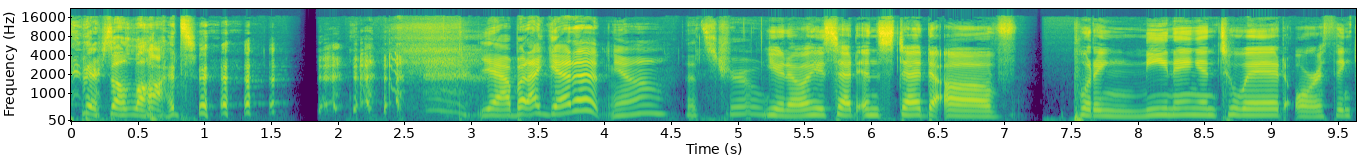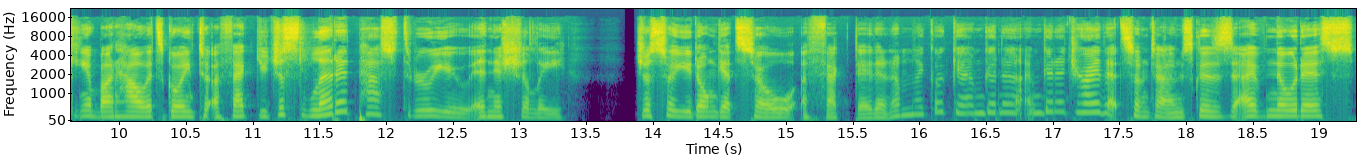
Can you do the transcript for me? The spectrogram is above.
there's a lot. yeah, but I get it. Yeah, that's true. you know, he said instead of putting meaning into it or thinking about how it's going to affect you, just let it pass through you initially. Just so you don't get so affected, and I'm like, okay, I'm gonna, I'm gonna try that sometimes because I've noticed,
